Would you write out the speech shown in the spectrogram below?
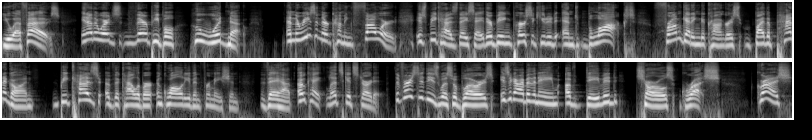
UFOs. In other words, they're people who would know. And the reason they're coming forward is because they say they're being persecuted and blocked from getting to Congress by the Pentagon because of the caliber and quality of information they have. Okay, let's get started. The first of these whistleblowers is a guy by the name of David Charles Grush. Grush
